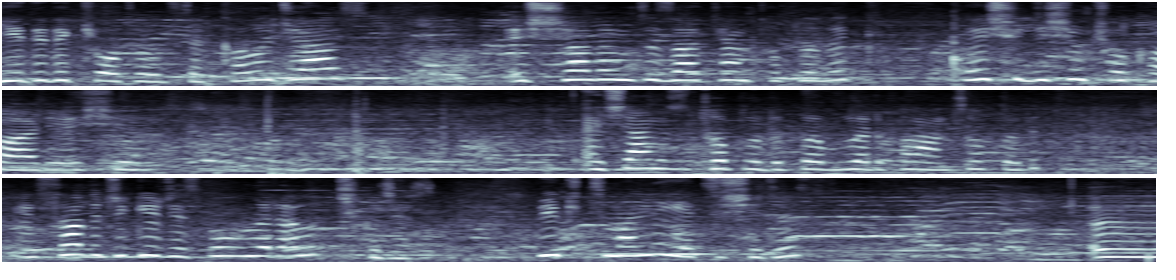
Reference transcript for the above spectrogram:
7'deki otobüse kalacağız. Eşyalarımızı zaten topladık. Ve şu dişim çok ağrıyor şu. Eşyamızı topladık, bavulları falan topladık. Yani sadece gireceğiz, bavulları alıp çıkacağız. Büyük ihtimalle yetişiriz. Ee,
